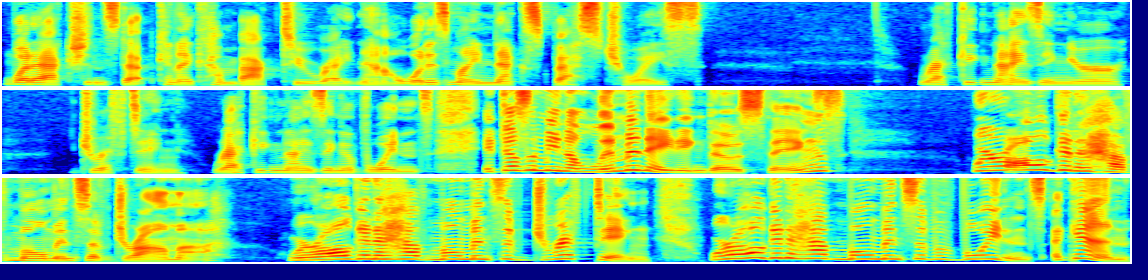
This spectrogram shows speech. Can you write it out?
what action step can I come back to right now? What is my next best choice? Recognizing your drifting, recognizing avoidance. It doesn't mean eliminating those things. We're all going to have moments of drama. We're all going to have moments of drifting. We're all going to have moments of avoidance. Again,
